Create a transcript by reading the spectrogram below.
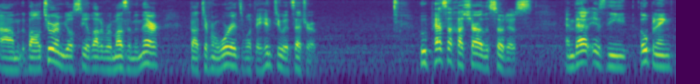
um, the Baal HaTurim, you'll see a lot of remazim in there about different words and what they hint to, etc. Hu Pesach Hashar Lesodos, and that is the opening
